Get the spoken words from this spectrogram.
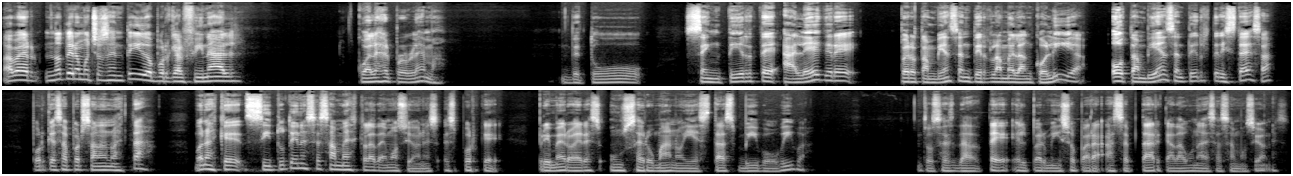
a ver, no tiene mucho sentido porque al final ¿Cuál es el problema? De tú sentirte alegre, pero también sentir la melancolía o también sentir tristeza porque esa persona no está. Bueno, es que si tú tienes esa mezcla de emociones es porque primero eres un ser humano y estás vivo o viva. Entonces date el permiso para aceptar cada una de esas emociones.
